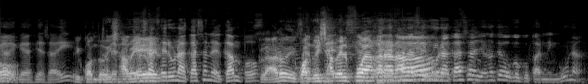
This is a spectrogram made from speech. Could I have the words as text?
que- no. que hacías ahí. Y cuando te Isabel- hacer una casa en el campo. Claro, y O sea, cuando Isabel si fue a Granada- hacerme una casa, yo no tengo que ocupar ninguna.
